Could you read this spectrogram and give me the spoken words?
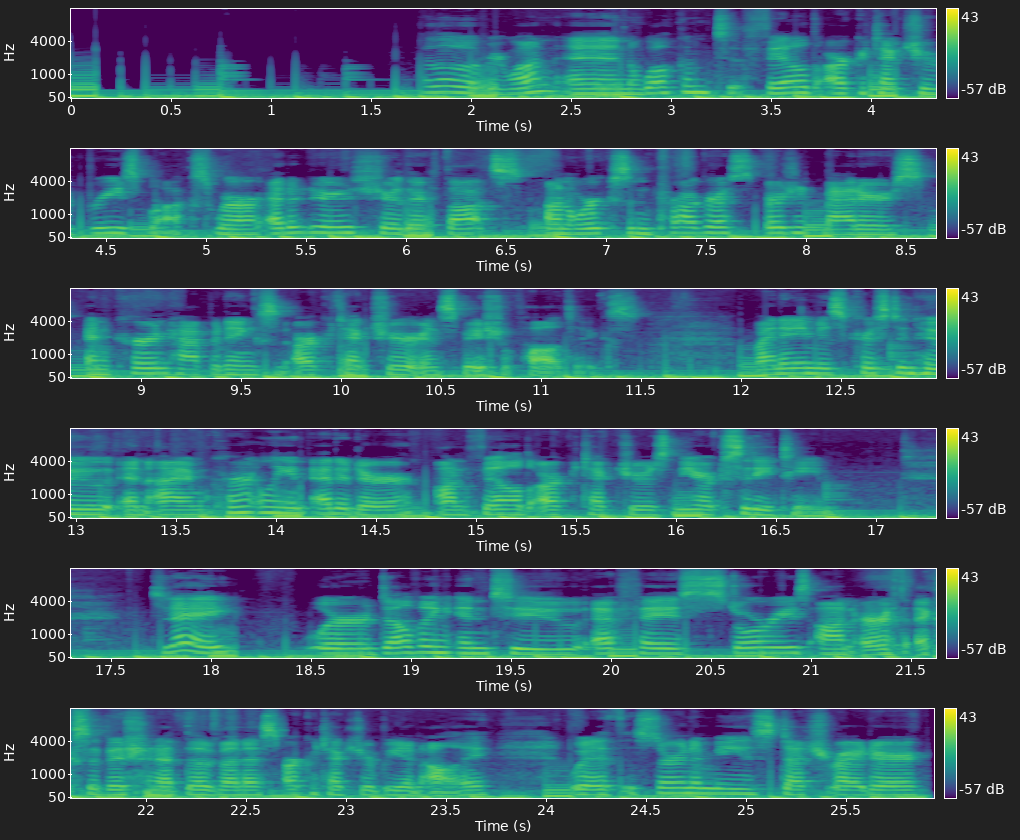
Hello, everyone, and welcome to Failed Architecture Breeze Blocks, where our editors share their thoughts on works in progress, urgent matters, and current happenings in architecture and spatial politics. My name is Christin Hu, and I am currently an editor on Failed Architecture's New York City team. Today, we're delving into FA's Stories on Earth exhibition at the Venice Architecture Biennale with Surinamese Dutch writer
